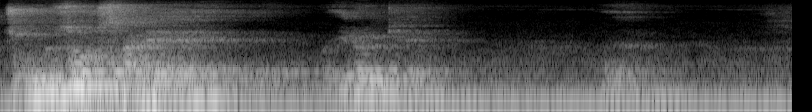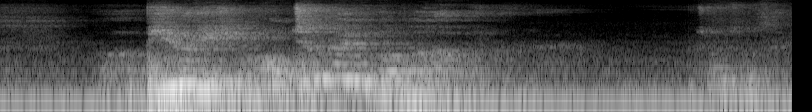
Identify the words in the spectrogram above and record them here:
존속 살해 뭐 이런 게 어, 어, 비율이 지금 엄청나게 높아가고 있는 거예요. 존속 살해.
